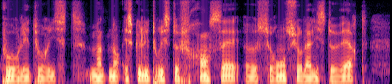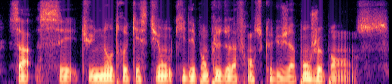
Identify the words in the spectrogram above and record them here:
pour les touristes. Maintenant, est-ce que les touristes français euh, seront sur la liste verte? Ça, c'est une autre question qui dépend plus de la France que du Japon, je pense.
